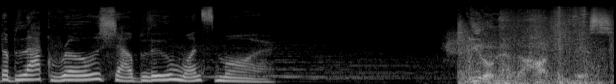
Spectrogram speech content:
The black rose shall bloom once more. You don't have the heart for this.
